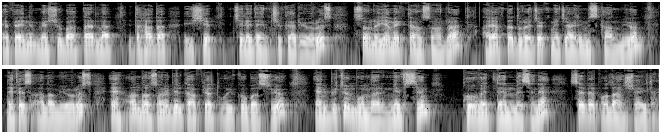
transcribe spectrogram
efendim meşrubatlarla daha da işi çileden çıkarıyoruz. Sonra yemekten sonra ayakta duracak mecalimiz kalmıyor. Nefes alamıyoruz. Eh ondan sonra bir gaflet uyku basıyor. Yani bütün bunlar nefsin kuvvetlenmesine sebep olan şeyler.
